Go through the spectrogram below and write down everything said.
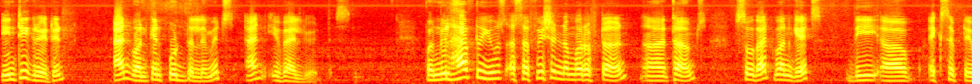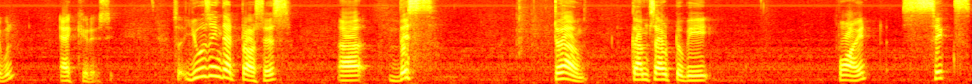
integrated and one can put the limits and evaluate this. One will have to use a sufficient number of turn, uh, terms so that one gets the uh, acceptable accuracy. So, using that process uh, this term comes out to be 0.609.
